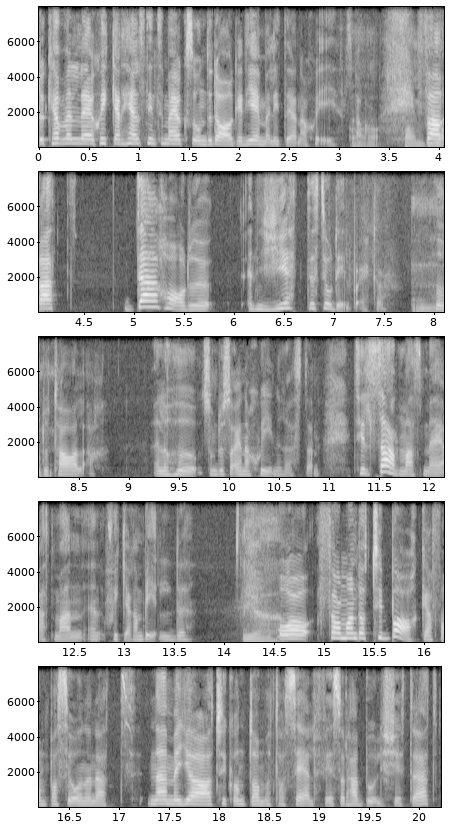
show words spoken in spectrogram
du kan väl skicka en hälsning till mig också under dagen, ge mig lite energi. Så. Fan För bra. att där har du en jättestor dealbreaker, Mm. hur du talar. Eller hur, som du sa, energin i rösten. Tillsammans med att man eh, skickar en bild. Ja. Och får man då tillbaka från personen att nej men jag tycker inte om att ta selfies och det här bullshitet,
